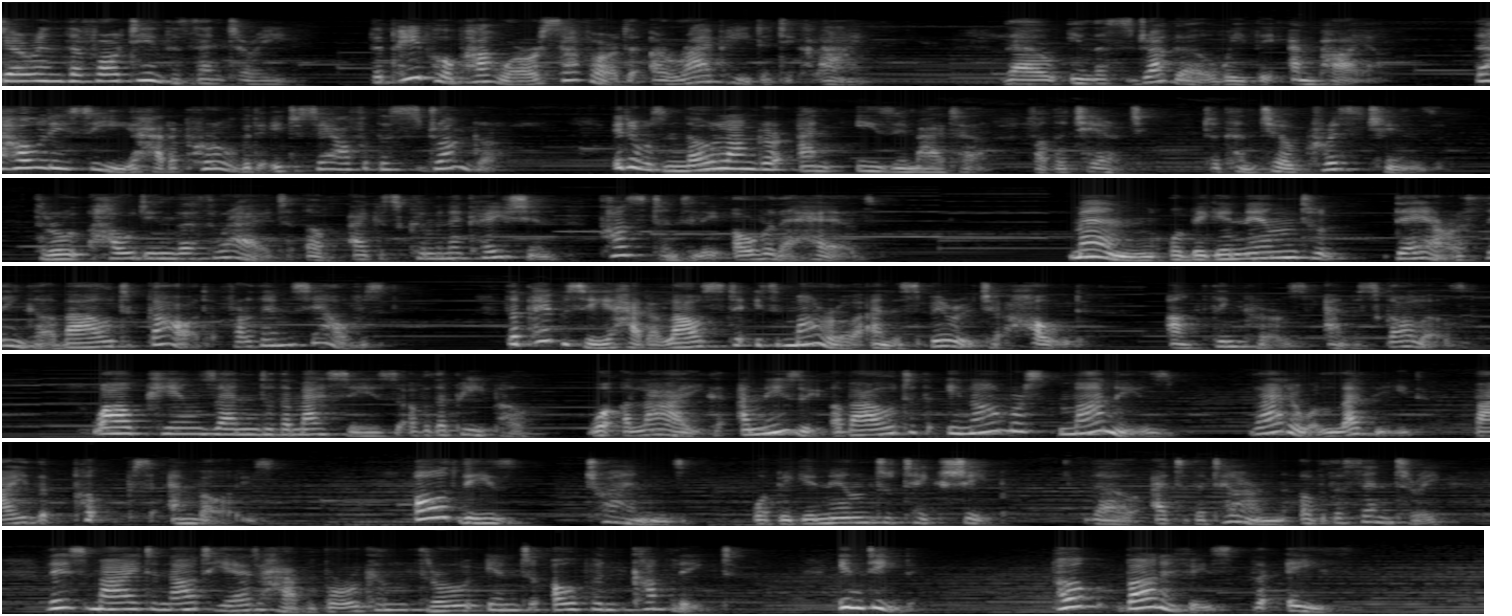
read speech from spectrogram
During the 14th century, the papal power suffered a rapid decline, though in the struggle with the empire, the Holy See had proved itself the stronger. It was no longer an easy matter for the Church to control Christians through holding the threat of excommunication constantly over their heads. Men were beginning to dare think about God for themselves. The papacy had lost its moral and spiritual hold on thinkers and scholars, while kings and the masses of the people were alike uneasy about the enormous monies that were levied by the Pope's envoys. All these trends were beginning to take shape, though at the turn of the century this might not yet have broken through into open conflict. Indeed, Pope Boniface VIII,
